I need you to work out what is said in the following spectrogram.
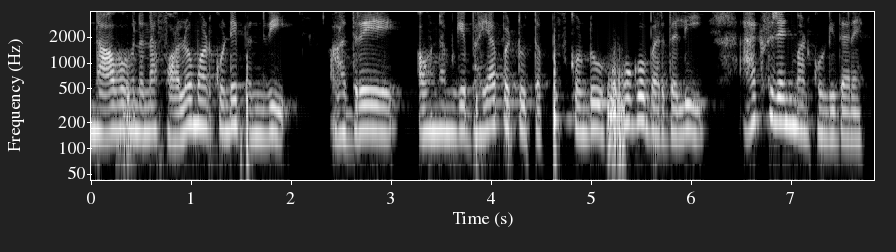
ನಾವು ಅವನನ್ನು ಫಾಲೋ ಮಾಡಿಕೊಂಡೇ ಬಂದ್ವಿ. ಆದರೆ ಅವನು ನಮಗೆ ಭಯಪಟ್ಟು ತಪ್ಪಿಸ್ಕೊಂಡು ಹೋಗೋ ಬರದಲ್ಲಿ ಆಕ್ಸಿಡೆಂಟ್ ಮಾಡ್ಕೊಂಡಿದ್ದಾನೆ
